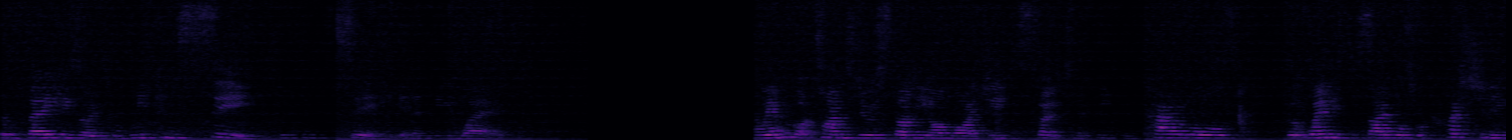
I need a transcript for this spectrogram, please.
The veil is open. We can see. We can see in a new way. We haven't got time to do a study on why Jesus spoke to the people in parables, but when his disciples were questioning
